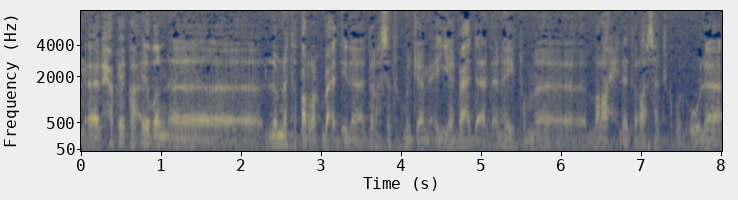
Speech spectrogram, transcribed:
الحقيقة أيضا آه، لم نتطرق بعد إلى دراستكم الجامعية بعد أن أنهيتم آه، مراحل دراساتكم الأولى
